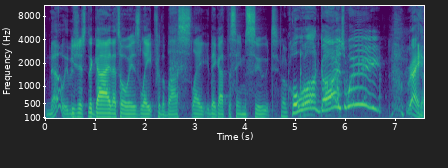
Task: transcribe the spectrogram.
no, it was He's just the guy that's always late for the bus. Like they got the same suit. Like, hold on, guys, wait. right.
